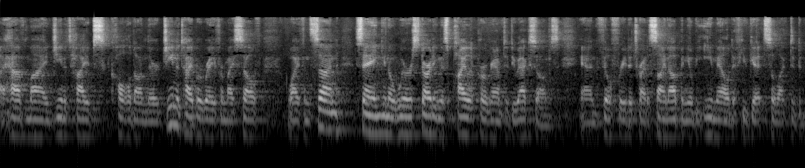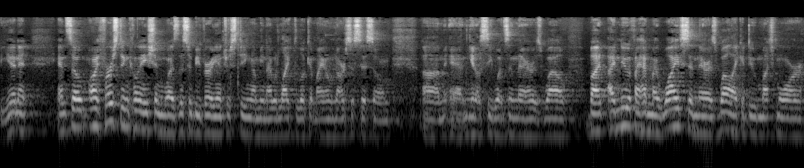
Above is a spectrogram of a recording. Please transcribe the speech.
I have my genotypes called on their genotype array for myself, wife, and son, saying, you know, we're starting this pilot program to do exomes, and feel free to try to sign up, and you'll be emailed if you get selected to be in it. And so my first inclination was this would be very interesting. I mean, I would like to look at my own narcissism um, and you know see what's in there as well. But I knew if I had my wife's in there as well, I could do much more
